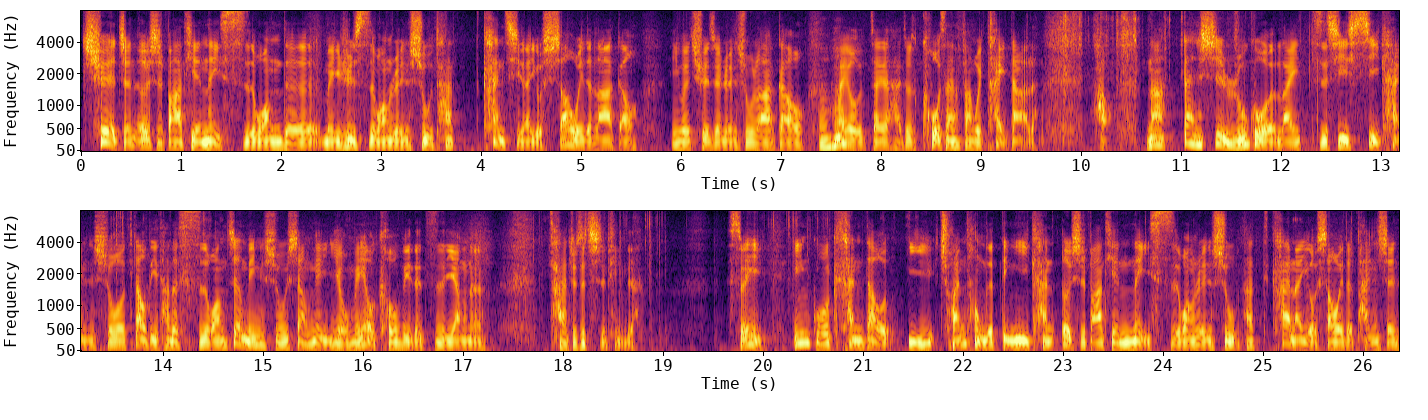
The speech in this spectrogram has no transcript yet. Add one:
确诊二十八天内死亡的每日死亡人数，它看起来有稍微的拉高，因为确诊人数拉高，还有在它就是扩散范围太大了。好，那但是如果来仔细细看，说到底它的死亡证明书上面有没有 COVID 的字样呢？它就是持平的。所以英国看到以传统的定义看，二十八天内死亡人数，它看来有稍微的攀升，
